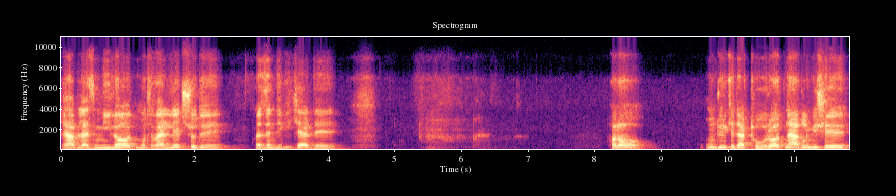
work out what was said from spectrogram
قبل از میلاد متولد شده و زندگی کرده. حالا اونجوری که در تورات نقل میشه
